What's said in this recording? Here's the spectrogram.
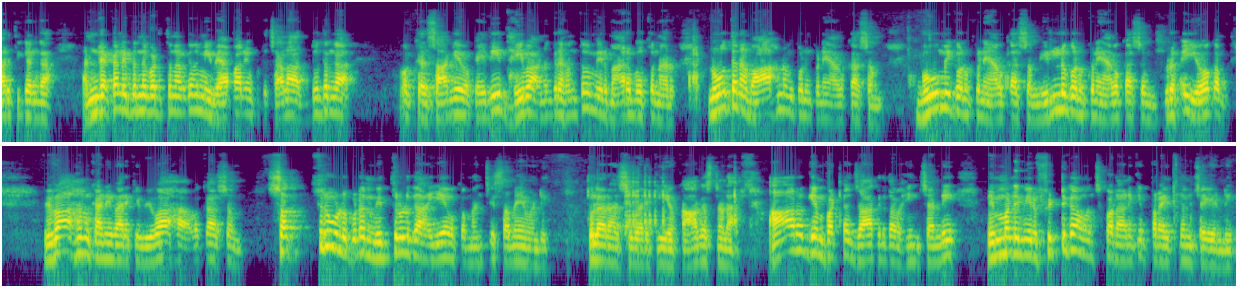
ఆర్థికంగా అన్ని రకాల ఇబ్బంది పడుతున్నారు కదా మీ వ్యాపారం ఇప్పుడు చాలా అద్భుతంగా ఒక సాగే ఒక ఇది. దైవ అనుగ్రహంతో మీరు మారబోతున్నారు. నూతన వాహనం కొనుక్కునే అవకాశం భూమి కొనుక్కునే అవకాశం ఇల్లు కొనుక్కునే అవకాశం గృహ యోగం వివాహం కాని వారికి వివాహ అవకాశం శత్రువులు కూడా మిత్రులుగా అయ్యే ఒక మంచి సమయం అండి. తులారాశి వారికి ఈ యొక్క ఆగస్టు నెల. ఆరోగ్యం పట్ల జాగ్రత్త వహించండి. మిమ్మల్ని మీరు ఫిట్గా ఉంచుకోవడానికి ప్రయత్నం చేయండి.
